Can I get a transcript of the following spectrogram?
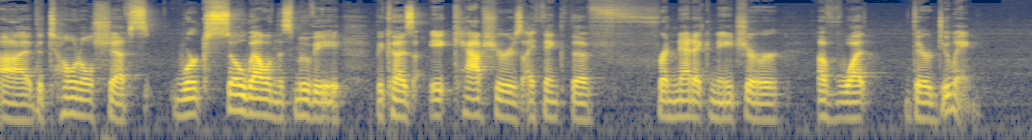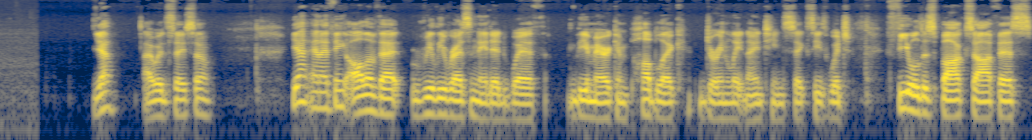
uh, the tonal shifts work so well in this movie because it captures I think the frenetic nature of what they're doing. Yeah, I would say so. Yeah, and I think all of that really resonated with the American public during the late 1960s, which fueled its box office,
